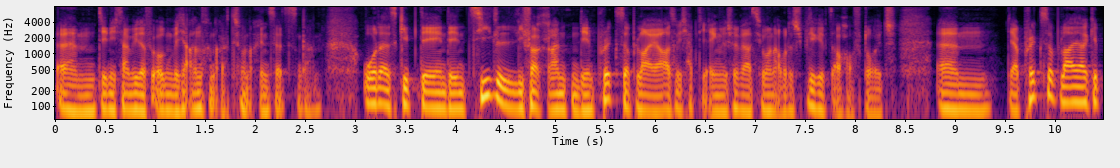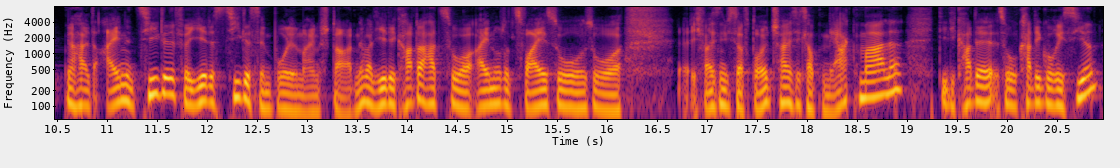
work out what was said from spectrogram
ähm, den ich dann wieder für irgendwelche anderen Aktionen einsetzen kann. Oder es gibt den, den Ziegellieferanten, den Brick Supplier, also ich habe die englische Version, aber das Spiel gibt es auch auf Deutsch. Ähm, der Brick Supplier gibt mir halt einen Ziegel für jedes Ziegelsymbol in meinem Start, ne? weil jede Karte hat so ein oder zwei so, so äh, ich weiß nicht, wie es auf Deutsch heißt, ich glaube Merkmale, die die Karte so kategorisieren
